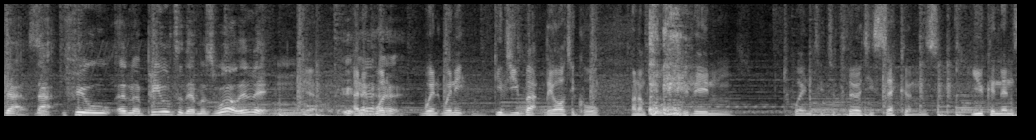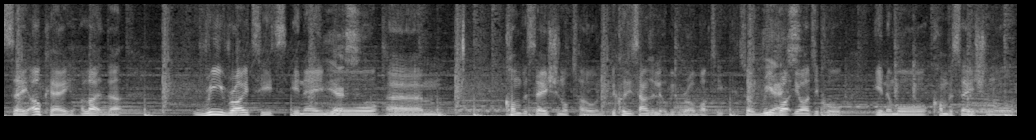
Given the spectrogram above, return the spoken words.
that, that feel and appeal to them as well, isn't it? Mm. Yeah. And then Yeah. when, when when it gives you back the article, and I'm talking within 20 to 30 seconds, you can then say, okay, I like that. Rewrite it in a Yes. more um, conversational tone because it sounds a little bit robotic. So rewrite Yes. the article in a more conversational,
